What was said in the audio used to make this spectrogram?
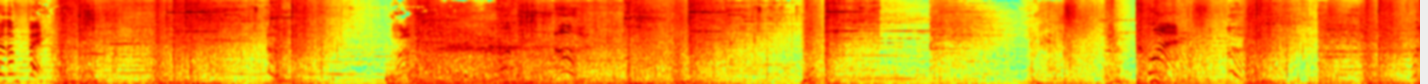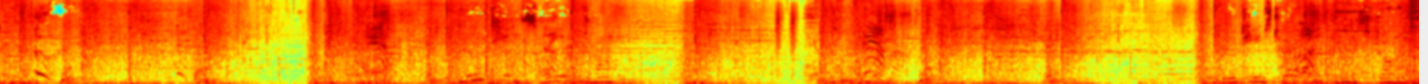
To the face. Team's turret has been destroyed.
